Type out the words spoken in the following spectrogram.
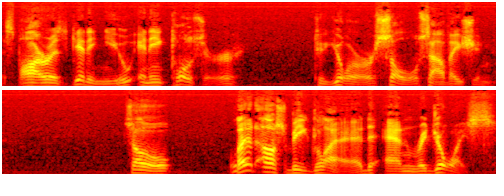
as far as getting you any closer to your soul salvation. So let us be glad and rejoice,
